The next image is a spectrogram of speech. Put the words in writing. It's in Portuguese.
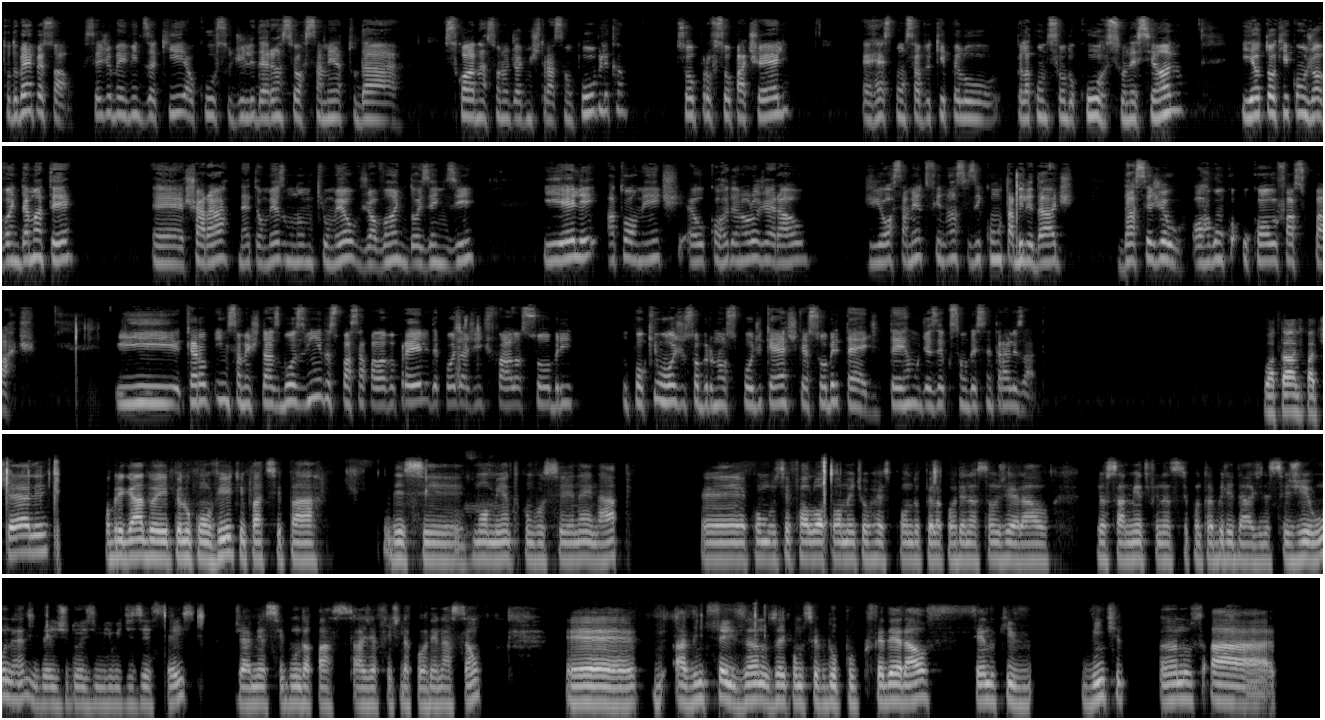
Tudo bem, pessoal? Sejam bem-vindos aqui ao curso de Liderança e Orçamento da Escola Nacional de Administração Pública. Sou o professor Pacelli, é responsável aqui pelo, pela condução do curso nesse ano. E eu estou aqui com o Giovanni Dematê, é, Xará, né, tem o mesmo nome que o meu, Giovanni, 2NZ. E ele, atualmente, é o coordenador geral de Orçamento, Finanças e Contabilidade da CGU, órgão o qual eu faço parte. E quero inicialmente dar as boas-vindas, passar a palavra para ele, depois a gente fala sobre um pouquinho hoje sobre o nosso podcast, que é sobre TED, Termo de Execução Descentralizada. Boa tarde, Pacelli. Obrigado aí pelo convite em participar desse momento com você, né, INAP. É, como você falou, atualmente eu respondo pela coordenação geral de Orçamento, Finanças e Contabilidade da CGU, né, desde 2016 já é minha segunda passagem à frente da coordenação. É, há 26 anos aí como servidor público federal, sendo que 20 anos a,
